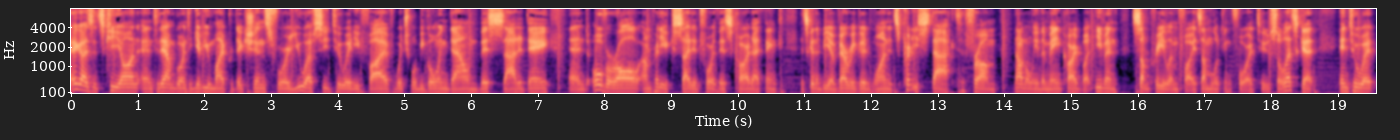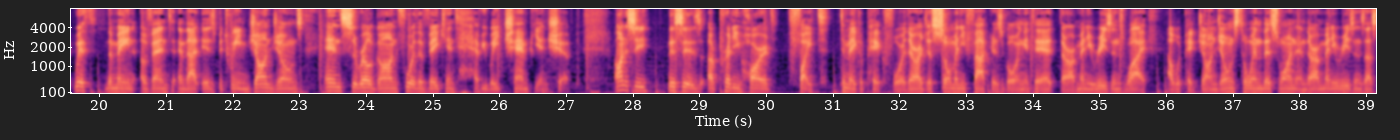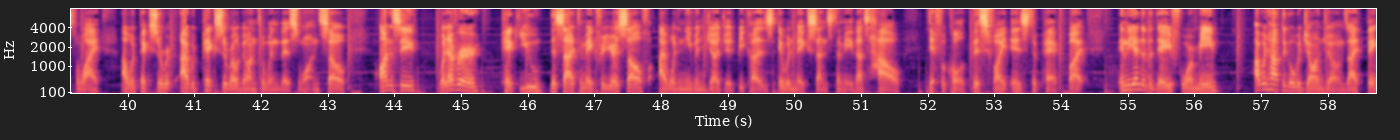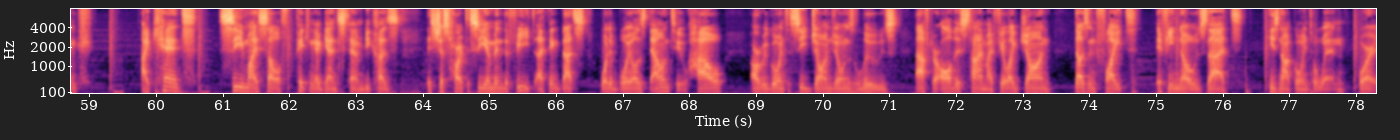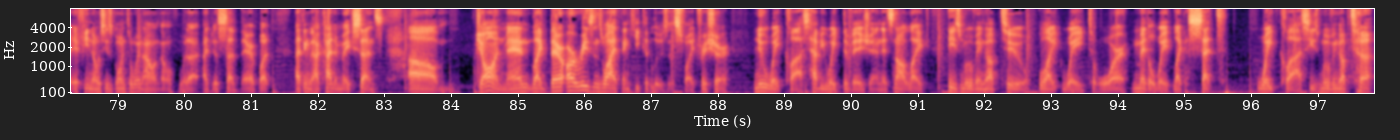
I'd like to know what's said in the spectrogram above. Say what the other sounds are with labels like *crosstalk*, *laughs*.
Hey guys, it's Keon, and today I'm going to give you my predictions for UFC 285, which will be going down this Saturday. And overall, I'm pretty excited for this card. I think it's going to be a very good one. It's pretty stacked from not only the main card, but even some prelim fights I'm looking forward to. So let's get into it with the main event, and that is between Jon Jones and Ciryl Gane for the vacant heavyweight championship honestly, this is a pretty hard fight to make a pick for. There are just so many factors going into it. There are many reasons why I would pick Jon Jones to win this one, and there are many reasons as to why I would pick Cyr- I would pick Ciryl Gane to win this one. So honestly, whatever pick you decide to make for yourself, I wouldn't even judge it because it would make sense to me. That's how difficult this fight is to pick. But in the end of the day, for me, I would have to go with Jon Jones. I think I can't see myself picking against him because it's just hard to see him in defeat. I think that's what it boils down to. How are we going to see Jon Jones lose after all this time? I feel like Jon doesn't fight if he knows that he's not going to win. Or if he knows he's going to win. I don't know what I, I just said there, but I think that kind of makes sense. Um, Jon, man, like there are reasons why I think he could lose this fight for sure. New weight class, heavyweight division. It's not like he's moving up to lightweight or middleweight like a set weight class. He's moving up to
